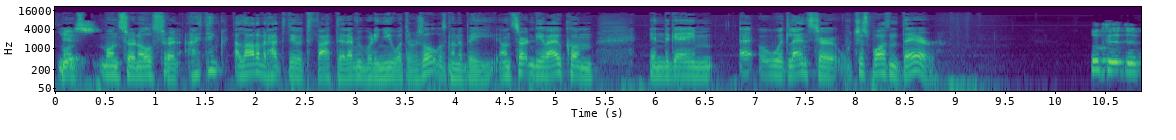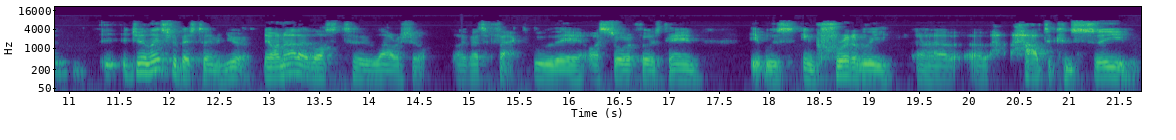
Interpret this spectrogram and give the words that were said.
yes. Munster and Ulster, and I think a lot of it had to do with the fact that everybody knew what the result was going to be. Uncertainty of outcome in the game uh, with Leinster just wasn't there. Look, the, the Leinster the best team in Europe. Now, I know they lost to La Rochelle. Like, that's a fact. We were there. I saw it firsthand. It was incredibly uh, uh, hard to conceive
